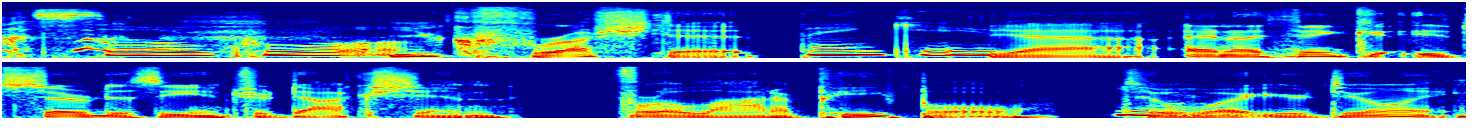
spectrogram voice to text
That's so cool. You crushed it. Thank you. Yeah. And I think it served as the introduction for a lot of people to Yeah. what you're doing.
